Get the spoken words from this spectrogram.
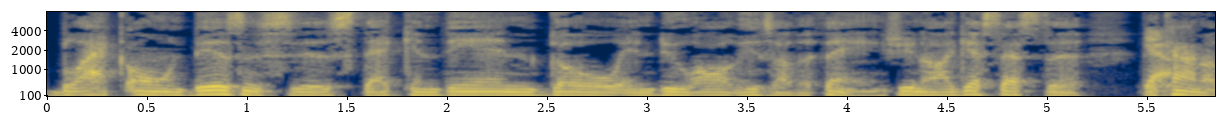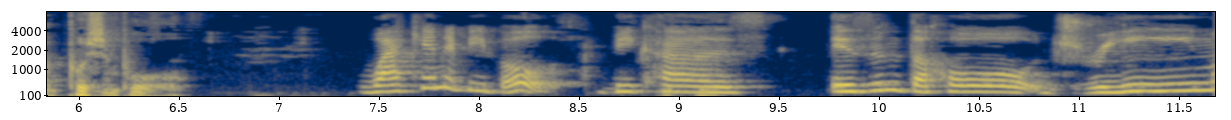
black owned businesses that can then go and do all these other things. You know, I guess that's the, the Yeah. kind of push and pull. Why can't it be both? Because isn't the whole dream,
